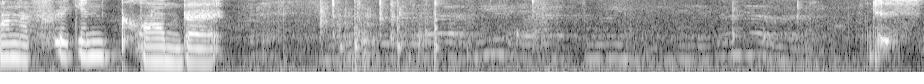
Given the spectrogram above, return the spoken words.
on a freaking combat. Just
